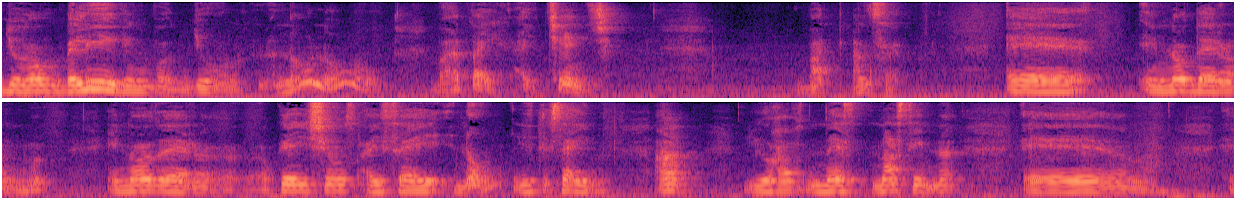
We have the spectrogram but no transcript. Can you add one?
you don't believe in what you no no but i i change. But answer. Uh, in other in other occasions i say no it's the same. Ah you have nothing uh, uh,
